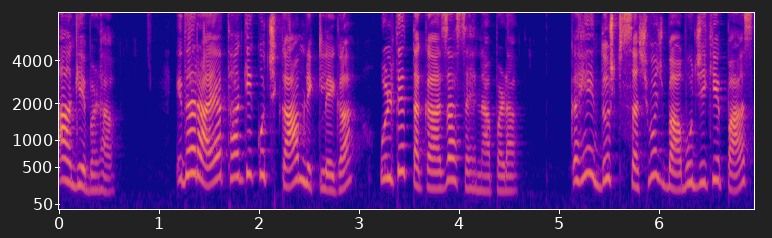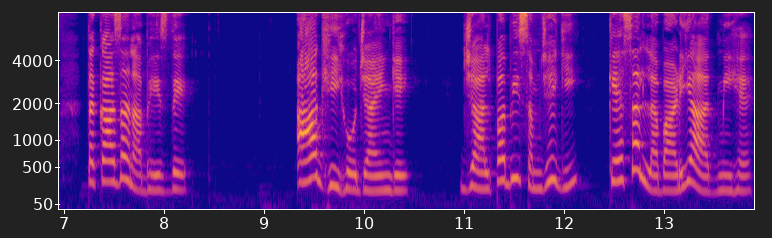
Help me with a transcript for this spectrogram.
आगे बढ़ा। इधर आया था कि कुछ काम निकलेगा, उल्टे तकाजा सहना पड़ा। कहीं दुष्ट सचमुच बाबूजी के पास तकाजा ना भेज दे। आग ही हो जाएँगे। जालपा भी समझेगी कैसा लबाड़िया आदमी है।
